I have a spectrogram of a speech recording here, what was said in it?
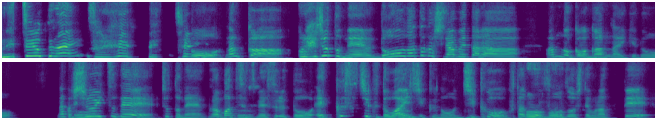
めっちゃよくない？それめっちゃいい。そう、なんか、これちょっとね、動画とか調べたらあんのかわかんないけど、なんか秀逸で、ちょっとね、頑張って説明すると、X 軸と Y 軸の軸を2つ想像してもらって、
